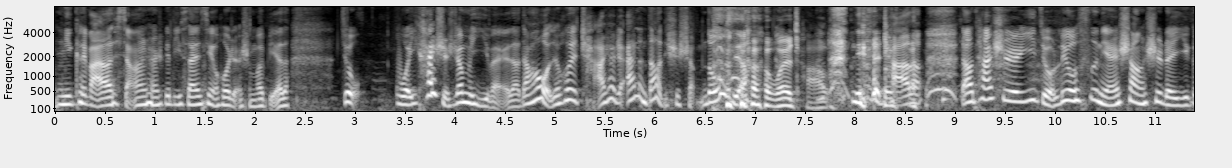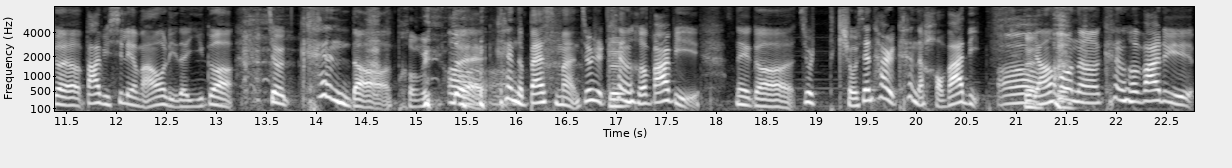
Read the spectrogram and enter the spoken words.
你可以把它想象成是个第三性或者什么别的。就我一开始是这么以为的，然后我就会查一下这艾伦到底是什么东西啊？我也查了。你也查了，然后它是一九六四年上市的一个芭比系列玩偶里的一个，就是 Ken 的。朋友，对、啊 Ken 的 best man 就是 Ken 和芭比那个，就是首先他是 Ken 的好 buddy，啊对然后呢，Ken 和芭比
